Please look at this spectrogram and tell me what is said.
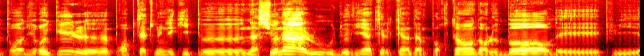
prends du recul, euh, prends peut-être une équipe euh, nationale ou deviens quelqu'un d'important dans le board. Et puis...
